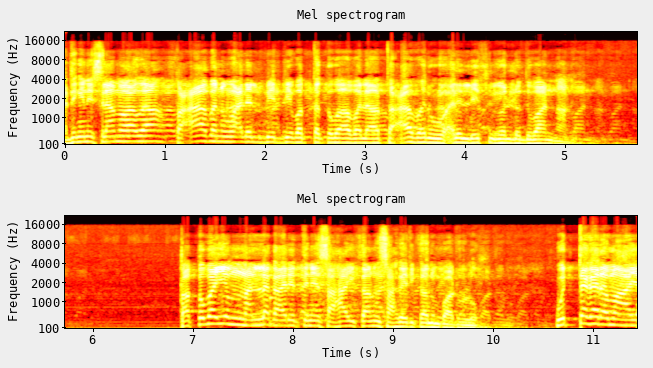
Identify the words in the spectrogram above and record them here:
അതിങ്ങനെ ഇസ്ലാമാവുക നല്ല കാര്യത്തിനെ സഹായിക്കാനും സഹകരിക്കാനും പാടുള്ളൂ. കുറ്റകരമായ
